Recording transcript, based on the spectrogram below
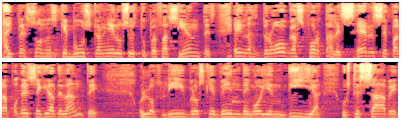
Hay personas que buscan en los estupefacientes, en las drogas, fortalecerse para poder seguir adelante. Los libros que venden hoy en día, usted sabe,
